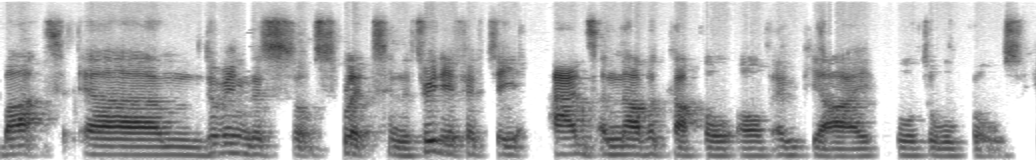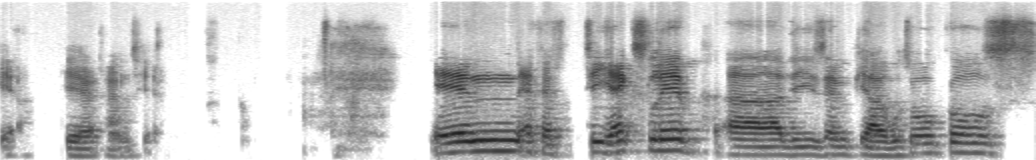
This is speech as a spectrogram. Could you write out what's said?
but um, doing this sort of split in the 3D FFT adds another couple of MPI all-to-all calls here, here and here. In FFTXlib, uh, these MPI all-to-all calls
